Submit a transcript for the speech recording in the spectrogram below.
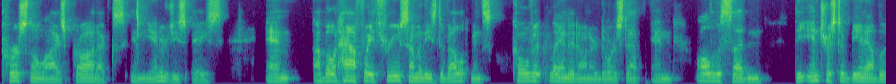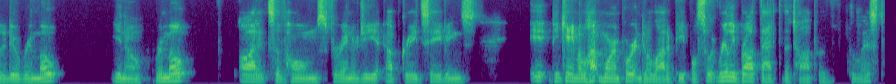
personalized products in the energy space. And about halfway through some of these developments, COVID landed on our doorstep, and all of a sudden, the interest of being able to do remote, you know, remote audits of homes for energy upgrade savings, it became a lot more important to a lot of people. So it really brought that to the top of the list.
